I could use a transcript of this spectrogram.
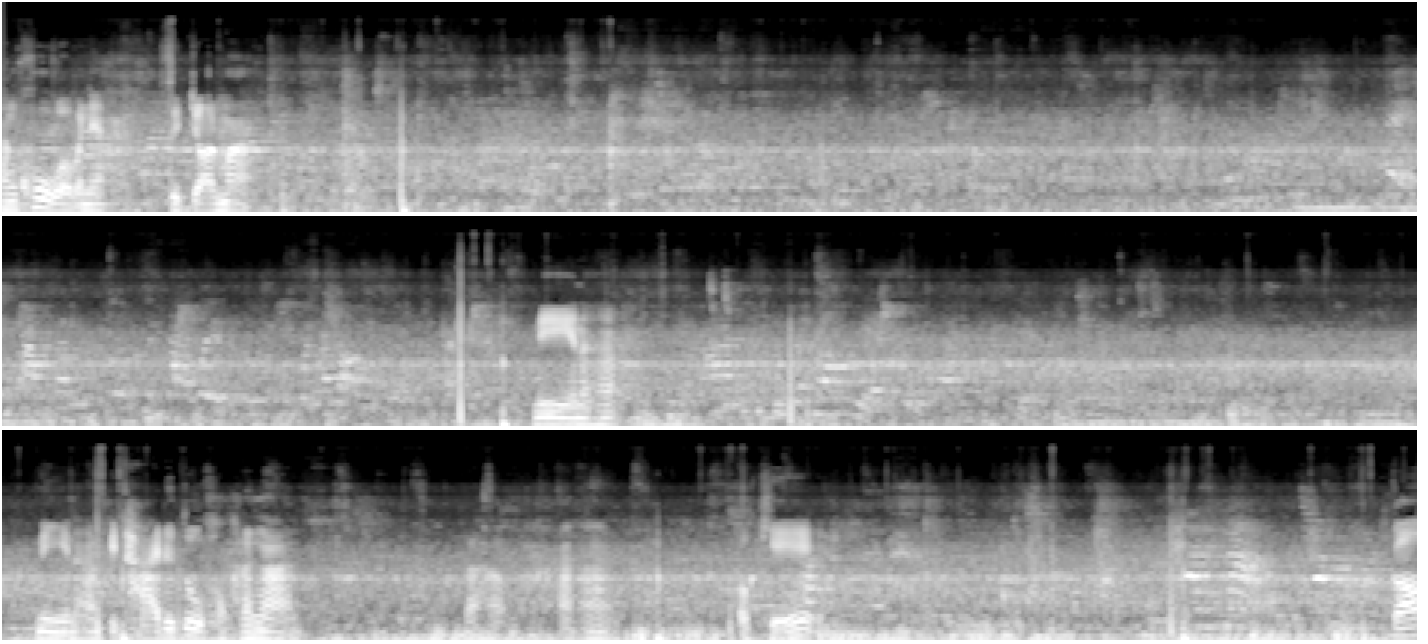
ทั้งคู่วันนี้สุดยอดมาก นี่นะฮะนี่นะปิดท้ายด้วยตู้ของพนักงานนะครับอ่าโอเค ก็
